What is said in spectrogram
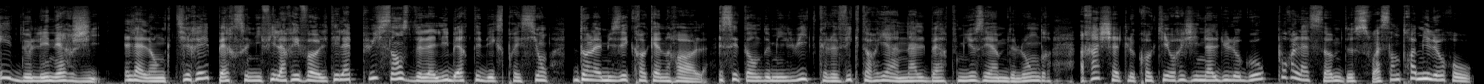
et de l'énergie. La langue tirée personnifie la révolte et la puissance de la liberté d'expression dans la musique rock'n'roll. C'est en 2008 que le Victoria and Albert Museum de Londres rachète le croquis original du logo pour la somme de 63 000 euros.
